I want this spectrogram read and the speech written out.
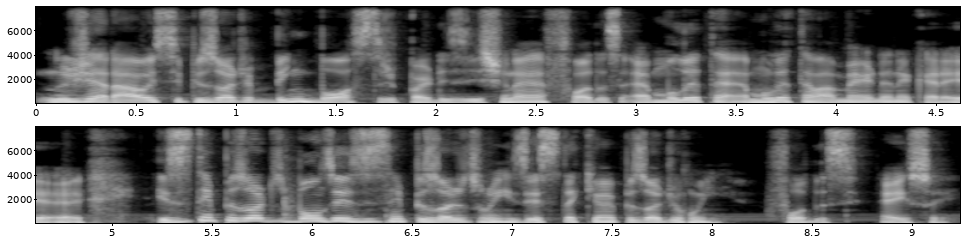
no geral, esse episódio é bem bosta de Par Existe, né? Foda-se. A muleta, a muleta é uma merda, né, cara? É, é, existem episódios bons e existem episódios ruins. Esse daqui é um episódio ruim. Foda-se. É isso aí.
